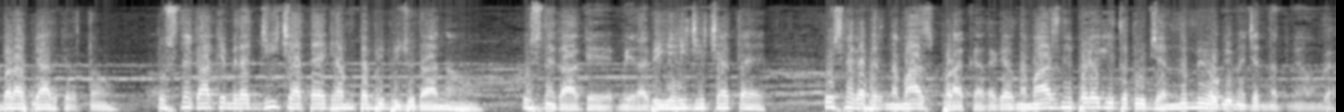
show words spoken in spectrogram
बड़ा प्यार करता हूँ। उसने कहा कि, मेरा जी चाहता है कि हम कभी भी जुदा ना हो। उसने कहा कि, मेरा भी यही जी चाहता है। उसने कहा, फिर नमाज़ पढ़ा कर। अगर नमाज़ नहीं पढ़ेगी तो तू जन्नत में होगी, मैं जन्नत में होगा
